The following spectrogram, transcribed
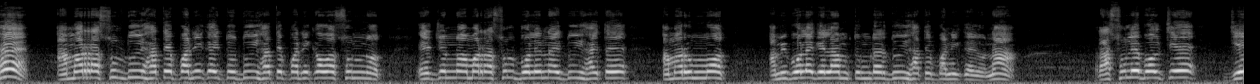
হ্যাঁ আমার রাসুল দুই হাতে পানি খাইতো, দুই হাতে পানি খাওয়া সুন্নত। এর জন্য আমার রাসুল বলে নাই দুই হাতে, আমার উম্মত, আমি বলে গেলাম তোমরা দুই হাতে পানি খাইও। না, রাসুলে বলছে, যে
